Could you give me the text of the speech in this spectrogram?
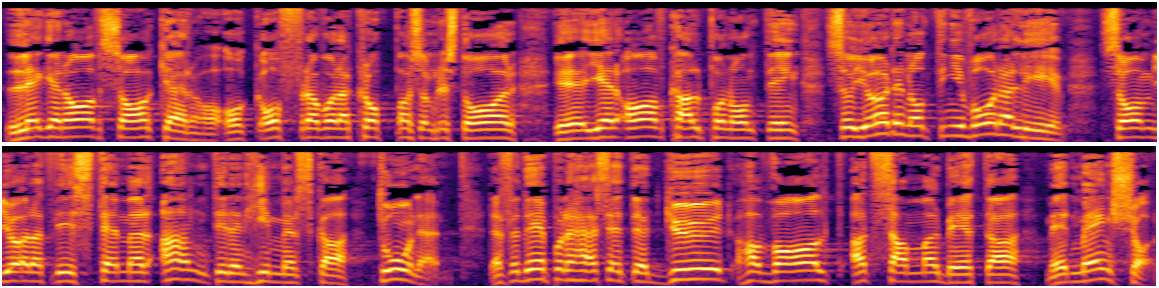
lägger av saker och, och offrar våra kroppar som det står, eh, ger avkall på någonting, så gör det någonting i våra liv som gör att vi stämmer an till den himmelska tonen. Därför det är på det här sättet, Gud har valt att samarbeta med människor.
